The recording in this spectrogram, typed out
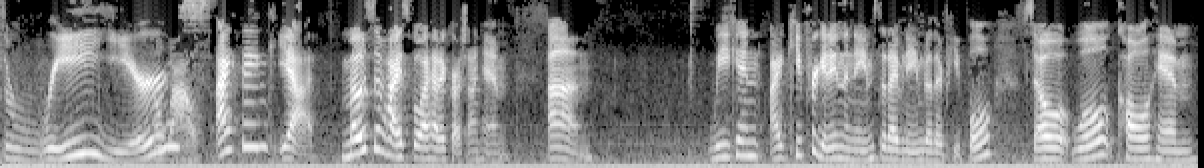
3 years. Oh, wow. I think. Yeah. Most of high school I had a crush on him. Um we can I keep forgetting the names that I've named other people. So we'll call him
